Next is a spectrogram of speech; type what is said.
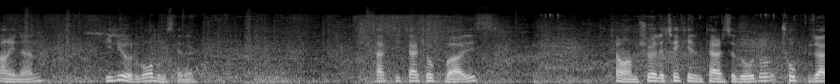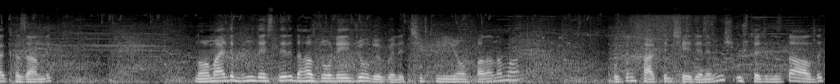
Aynen. Biliyorum oğlum seni. Taktikler çok bariz. Tamam şöyle çekelim terse doğru. Çok güzel kazandık. Normalde bunun destleri daha zorlayıcı oluyor böyle çift milyon falan ama bugün farklı bir şey denemiş. 3 tacımızı da aldık.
